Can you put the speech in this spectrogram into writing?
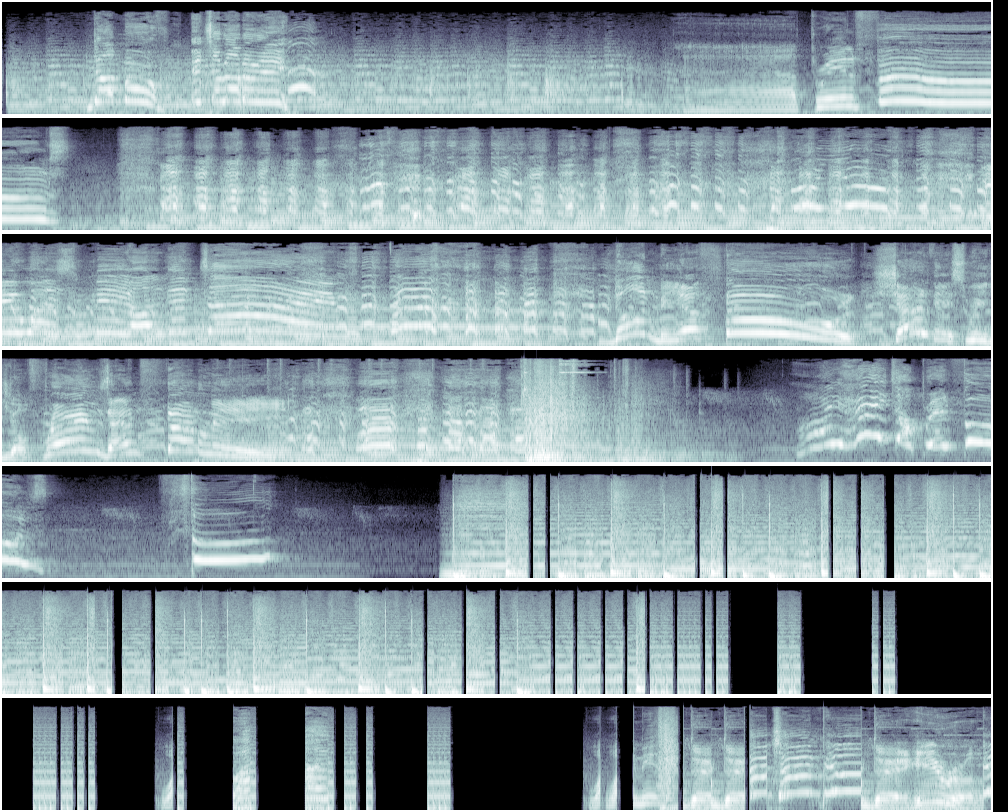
Don't move! It's a lottery! April Fools! it was me all the time! Don't be a fool! Share this with your friends and family! What? The, the champion! The hero!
